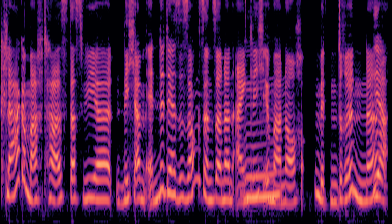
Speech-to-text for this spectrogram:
klar gemacht hast, dass wir nicht am Ende der Saison sind, sondern eigentlich immer noch mittendrin. Ne? Mhm. Ja,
